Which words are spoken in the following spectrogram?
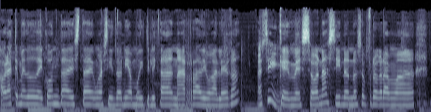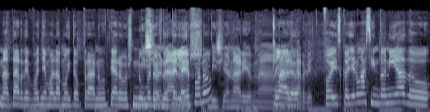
Ahora que me dou de conta, esta é unha sintonía moi utilizada na Radio Galega ¿Ah, así? Que me sona si no noso programa na tarde poñémola moito para anunciar os números de teléfono. Visionarios na, claro, na tarde. Pois coller unha sintonía do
